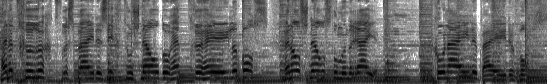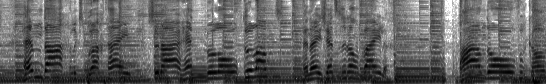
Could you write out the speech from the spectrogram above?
En het gerucht verspreidde zich toen snel door het gehele bos. En al snel stonden de rijen konijnen bij de vos. En dagelijks bracht hij ze naar het beloofde land. En hij zette ze dan veilig aan de overkant.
